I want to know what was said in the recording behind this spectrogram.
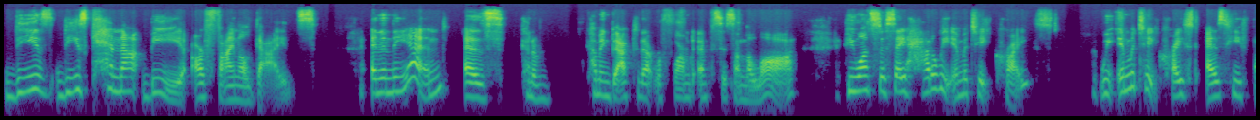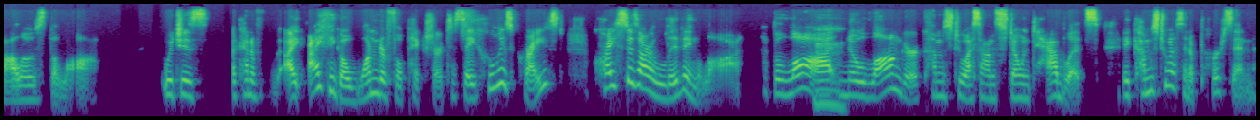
these these cannot be our final guides and in the end, as kind of coming back to that reformed emphasis on the law, he wants to say, how do we imitate Christ? We imitate Christ as he follows the law, which is a kind of I, I think a wonderful picture to say who is christ christ is our living law the law mm. no longer comes to us on stone tablets it comes to us in a person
